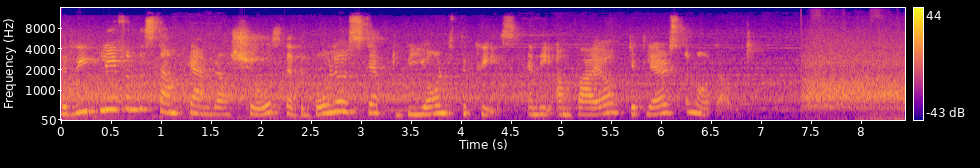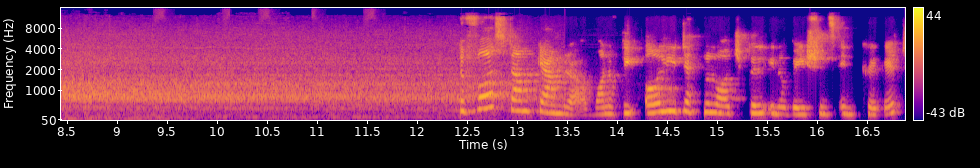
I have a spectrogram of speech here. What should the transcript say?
the replay from the stump camera shows that the bowler stepped beyond the crease and the umpire declares a not out. The first stump camera, one of the early technological innovations in cricket,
